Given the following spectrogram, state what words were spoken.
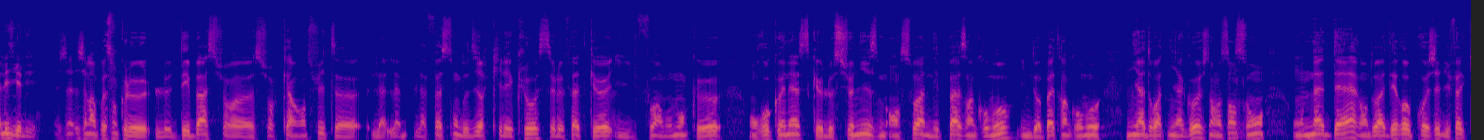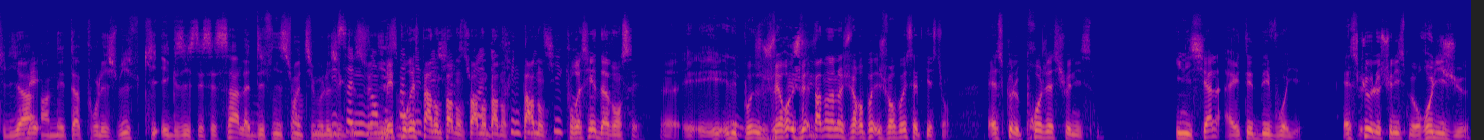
Allez-y, allez-y. J'ai l'impression que le, le débat sur, euh, sur 48, euh, la, la- la façon de dire qu'il est clos, c'est le fait qu'il faut un moment qu'on reconnaisse que le sionisme en soi n'est pas un gros mot. Il ne doit pas être un gros mot ni à droite ni à gauche, dans le sens où on, on adhère, on doit adhérer au projet du fait qu'il y a un État pour les juifs qui existe. Et c'est ça la définition étymologique du sionisme. Mais pour pardon, pardon, pardon, pardon, pardon, pour essayer d'avancer. euh, et- et- et- je vais, re- je vais- pardon, non, non, je vais reposer, je vais reposer cette question. Est-ce que le projet sionisme initial a été dévoyé? Est-ce que le sionisme religieux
